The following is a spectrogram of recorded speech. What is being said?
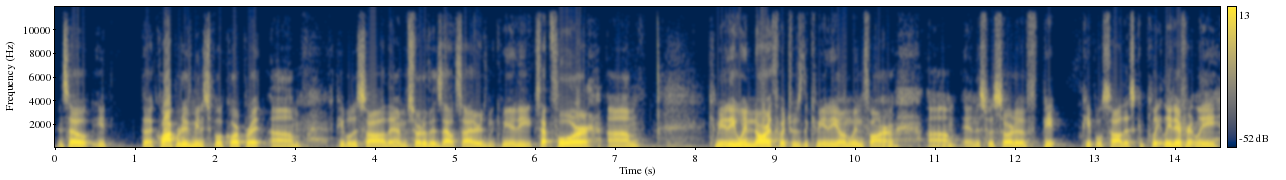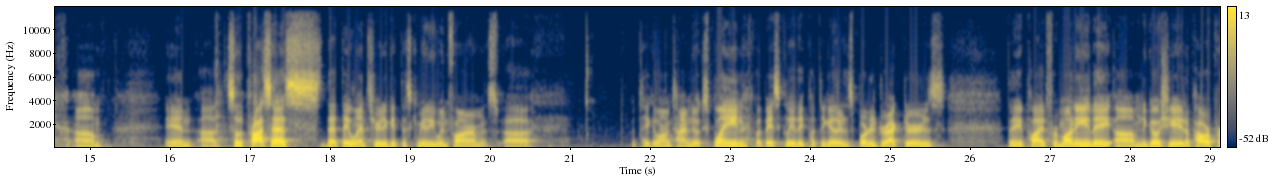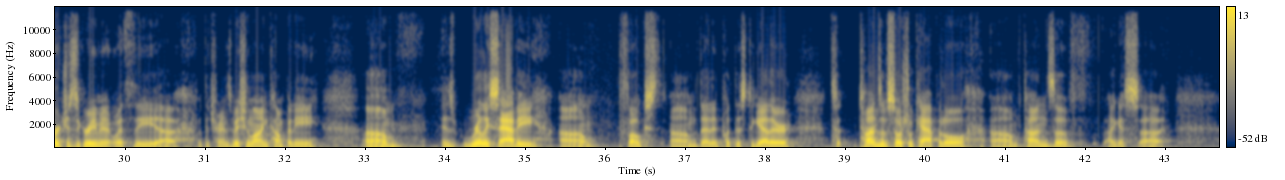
and so the cooperative, municipal, corporate, people just saw them sort of as outsiders in the community, except for um, Community Wind North, which was the community-owned wind farm. Um, and this was sort of, pe people saw this completely differently. Um, and uh, so the process that they went through to get this community wind farm is, uh, would take a long time to explain, but basically they put together this board of directors, they applied for money, they um, negotiated a power purchase agreement with the, uh, with the transmission line company, um, is really savvy um, folks um, that had put this together, T tons of social capital, um, tons of, I guess, uh,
